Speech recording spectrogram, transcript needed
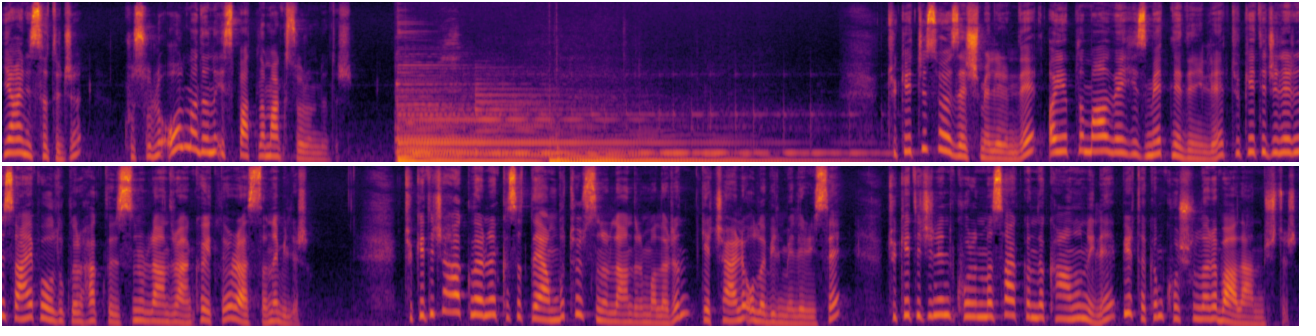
Yani satıcı kusurlu olmadığını ispatlamak zorundadır. Tüketici sözleşmelerinde ayıplı mal ve hizmet nedeniyle tüketicilerin sahip oldukları hakları sınırlandıran kayıtları rastlanabilir. Tüketici haklarını kısıtlayan bu tür sınırlandırmaların geçerli olabilmeleri ise tüketicinin korunması hakkında kanun ile bir takım koşullara bağlanmıştır.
